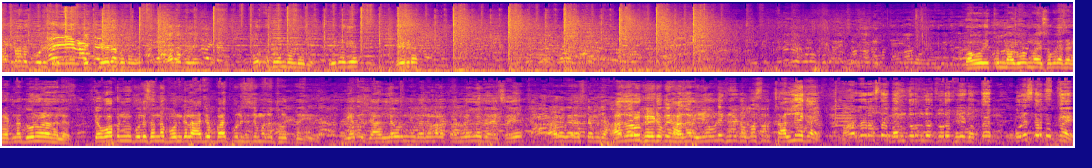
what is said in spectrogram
आता पोलीस एक खेळ दाखवतो. दाखव पूर्ण खेळून चालले इकडे घे. इकडे. भाऊ इथून नागपूर माझ्यासोबत अशा घटना दोन वेळा झाल्यात. तेव्हा पण मी पोलिसांना फोन केला अजिबात पोलिसाची मदत होत नाही. मी आता जालन्यावरून निघाले मला पनवेलला जायचंय. हा बघा रस्त्यामध्ये म्हणजे हजारो खेळ ठोके हजार एवढे खेळ ठोकासवर चाललंय काय? अर्धा रस्ता बंद करून जर चोर खेळ ठोकतात पोलीस करतात काय?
